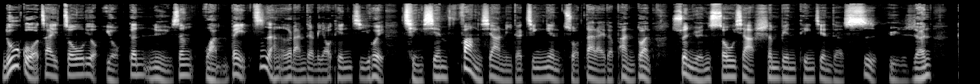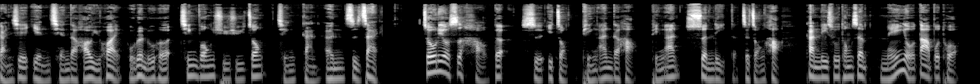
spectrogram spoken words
如果在周六有跟女生晚辈自然而然的聊天机会，请先放下你的经验所带来的判断，顺缘收下身边听见的事与人，感谢眼前的好与坏。无论如何，清风徐徐中，请感恩自在。周六是好的，是一种平安的好，平安顺利的这种好。看隶书通胜，没有大不妥。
